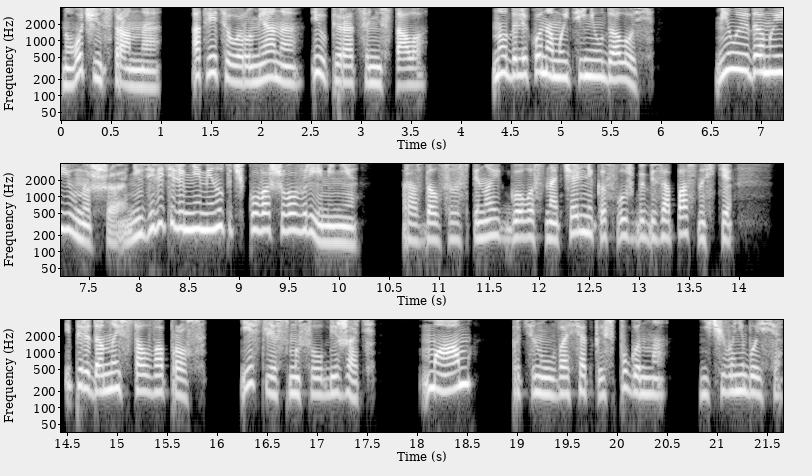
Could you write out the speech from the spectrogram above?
но очень странная», — ответила Румяна и упираться не стала. Но далеко нам идти не удалось. «Милые дамы и юноша, не уделите ли мне минуточку вашего времени?» — раздался за спиной голос начальника службы безопасности, и передо мной встал вопрос, есть ли смысл бежать. «Мам!» — протянул Васятка испуганно. «Ничего не бойся»,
